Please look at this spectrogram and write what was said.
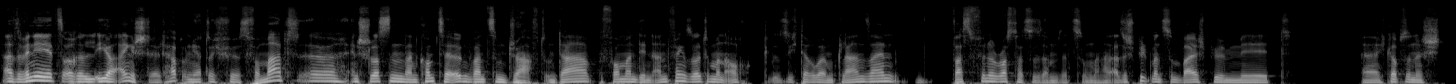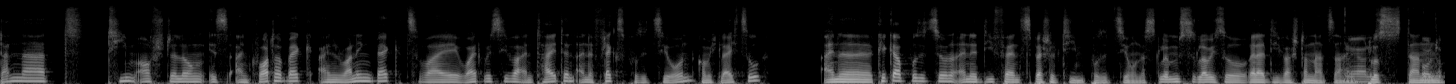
Also, wenn ihr jetzt eure Liga eingestellt habt und ihr habt euch für das Format äh, entschlossen, dann kommt es ja irgendwann zum Draft. Und da, bevor man den anfängt, sollte man auch sich darüber im Klaren sein, was für eine Roster-Zusammensetzung man hat. Also spielt man zum Beispiel mit, äh, ich glaube, so eine Standard-Teamaufstellung ist ein Quarterback, ein Running Back, zwei Wide Receiver, ein Tight End, eine Flex-Position, komme ich gleich zu, eine Kicker-Position, eine Defense-Special-Team-Position. Das müsste, glaube ich, so relativer Standard sein. Ja, Plus dann.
